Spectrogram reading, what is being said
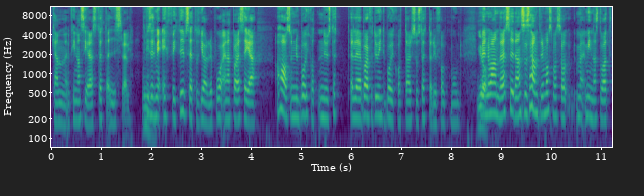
kan finansiera och stötta Israel. Det finns ett mer effektivt sätt att göra det på än att bara säga Jaha, så nu bojkott, nu stött, eller bara för att du inte bojkottar så stöttar du folkmord. Ja. Men å andra sidan så samtidigt måste man också minnas då att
